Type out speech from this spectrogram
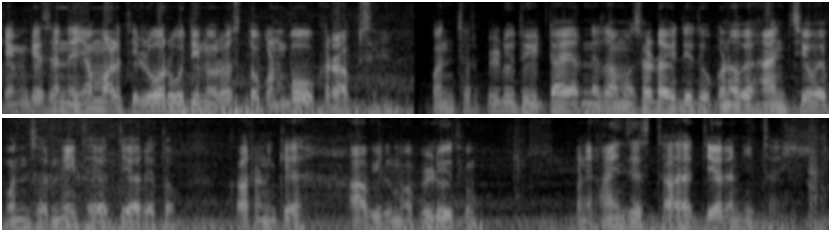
કેમ કે છે ને યમાળથી લોર સુધીનો રસ્તો પણ બહુ ખરાબ છે. પંચર પીડ્યું એ ટાયરને તો આમાં ચડાવી દીધું, પણ હવે હાંજ સિવાય પંચર નહીં થાય અત્યારે તો. કારણ કે આ વ્હીલમાં પીડ્યું હતું, પણ હાંજ જ થાય, અત્યારે નહીં થાય.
